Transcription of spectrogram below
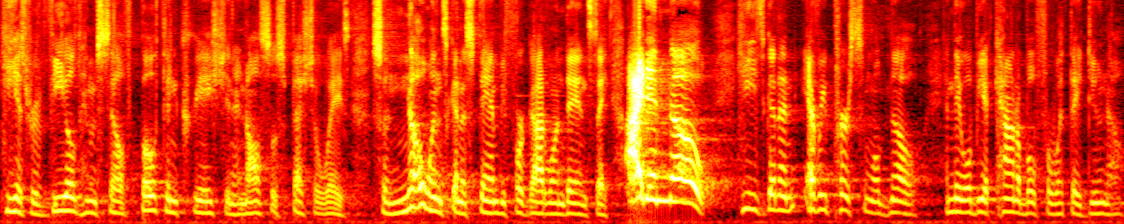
He has revealed himself both in creation and also special ways. So no one's going to stand before God one day and say, I didn't know. He's going to, every person will know, and they will be accountable for what they do know.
